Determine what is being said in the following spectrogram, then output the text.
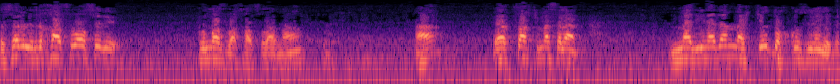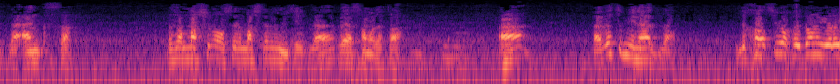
təsəvvür indi xalçılar olsaydı qılmazlar xalçılarla. Hə? Və ya tutaq ki, məsələn, Mədinədən Məkkəyə 9 günə gedirdilər, ən qısa. Məsələn, maşın olsaydı, maşına minəcəkdilər və ya samolyota. Hə? Əlbəttə minərdilər. İndi xalçı yox idi, ona görə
